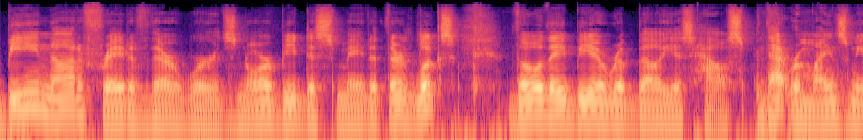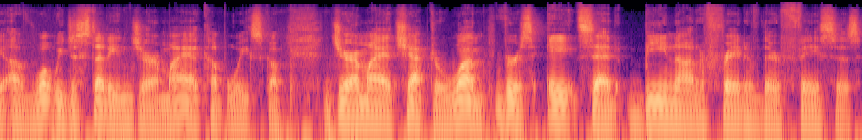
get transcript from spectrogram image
be not afraid of their words, nor be dismayed at their looks, though they be a rebellious house. That reminds me of what we just studied in Jeremiah a couple weeks ago. Jeremiah chapter 1, verse 8 said, Be not afraid of their faces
